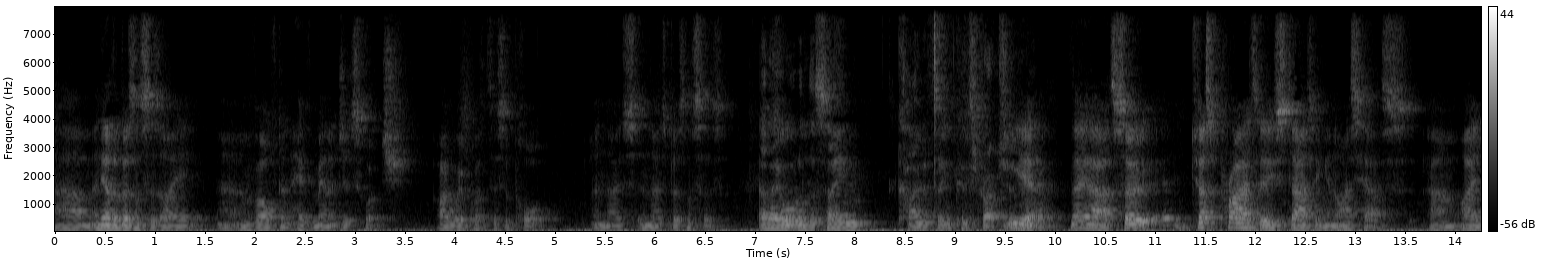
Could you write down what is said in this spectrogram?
Um, and the other businesses I uh, am involved in have managers which I work with to support in those in those businesses. Are they all in the same kind of thing, construction? Yeah, they are. So just prior to starting an Icehouse, um, I,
